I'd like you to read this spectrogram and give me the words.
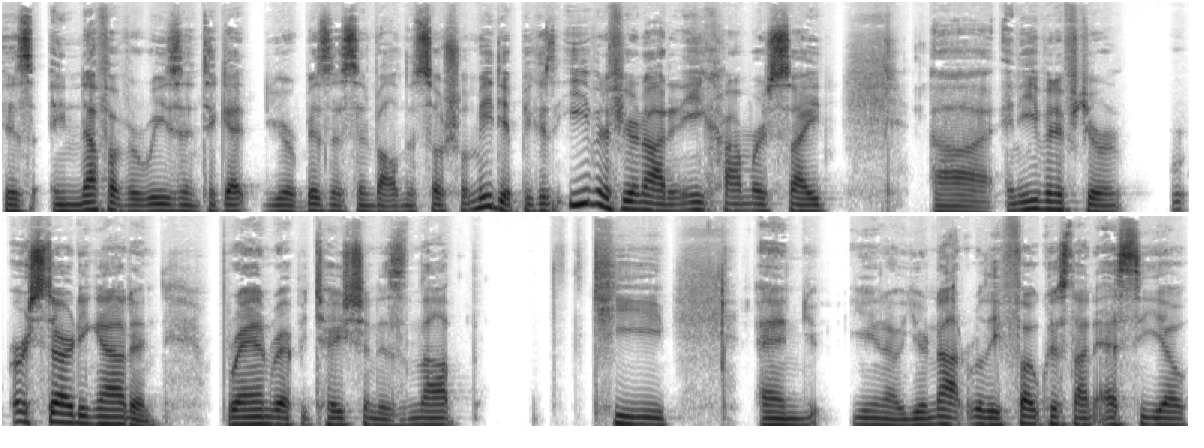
is enough of a reason to get your business involved in social media because even if you're not an e-commerce site uh, and even if you're starting out and brand reputation is not key and you know you're not really focused on SEO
